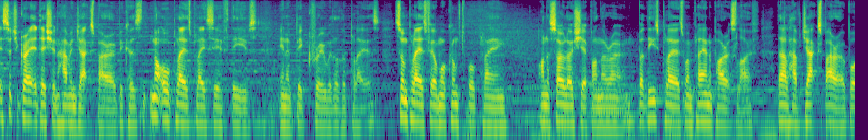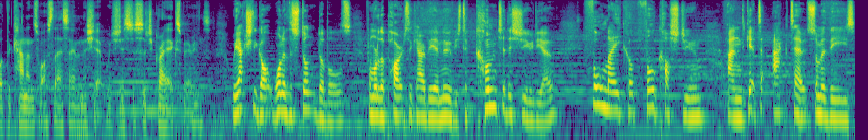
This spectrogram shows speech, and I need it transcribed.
It's such a great addition having Jack Sparrow because not all players play Sea of Thieves in a big crew with other players. Some players feel more comfortable playing on a solo ship on their own, but these players, when playing a pirate's life, they'll have Jack Sparrow aboard the cannons whilst they're sailing the ship, which is just such a great experience. We actually got one of the stunt doubles from one of the Pirates of the Caribbean movies to come to the studio, full makeup, full costume, and get to act out some of these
